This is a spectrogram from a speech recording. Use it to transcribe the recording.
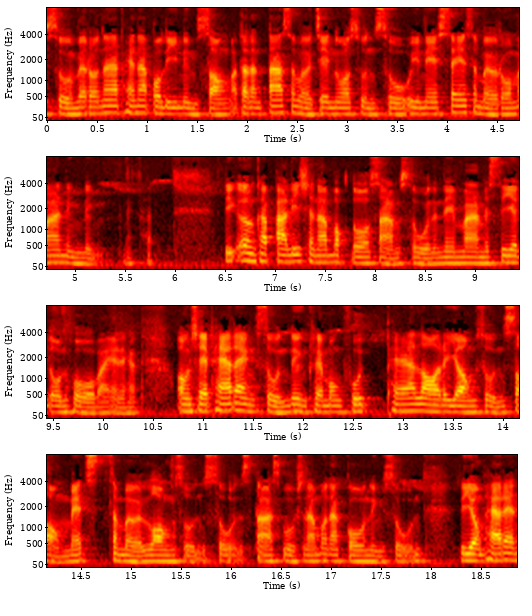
1-0 เวโรนาแพ้นาโปลี 1-2อัตแลนตาเสมอเจนัว0-0อูดิเนเซ่เสมอโรม่า1-1 นะครับ ลีกเอิงครับปารีสชนะบอร์กโดซ์ 3-0 เนย์มาร์เมสซี่โดนโฮไปนะครับ อองเชร์แพ้แร็งส์ 0-1 แกลร์มงต์ฟุต แพ้ลอรยอง 0-2 เมสเสมอลอง 0-0 สตราส์บูร์กชนะโมนาโก 1-0ลียงแพ้แรนส์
